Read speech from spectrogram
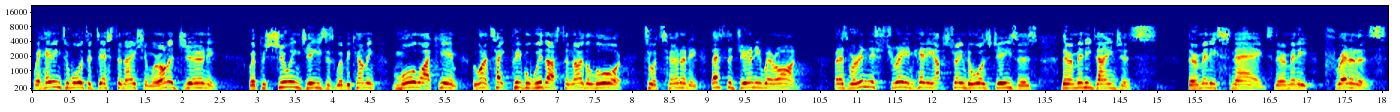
we're heading towards a destination. We're on a journey. We're pursuing Jesus. We're becoming more like Him. We want to take people with us to know the Lord to eternity. That's the journey we're on. But as we're in this stream, heading upstream towards Jesus, there are many dangers. There are many snags. There are many predators.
